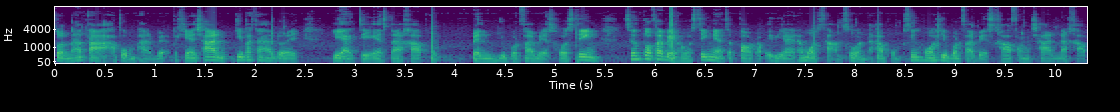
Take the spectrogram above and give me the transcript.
ส่วนหน้าตาครับผมผ่านแอปพลิเคชันที่พัฒนาโดย React.js นะครับผม เป็นอยู่บน File Based Hosting ซึ่งตัว File Based Hosting เนี่ยจะต่อกับ API ทั้งหมด 3 ส่วนนะครับผมซึ่งโฮสต์อยู่บน File Based Cloud Function นะครับ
